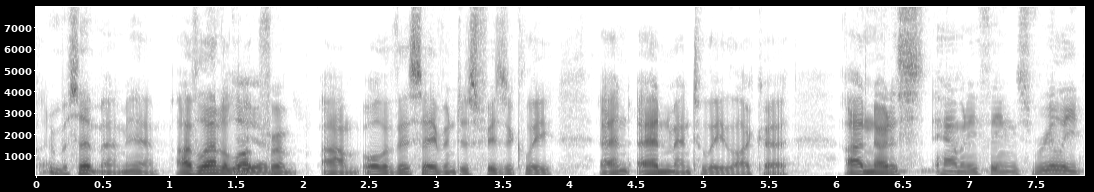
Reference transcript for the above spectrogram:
Hundred percent, man. Yeah, I've learned a lot yeah. from um all of this, even just physically and and mentally. Like, uh, I noticed how many things really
